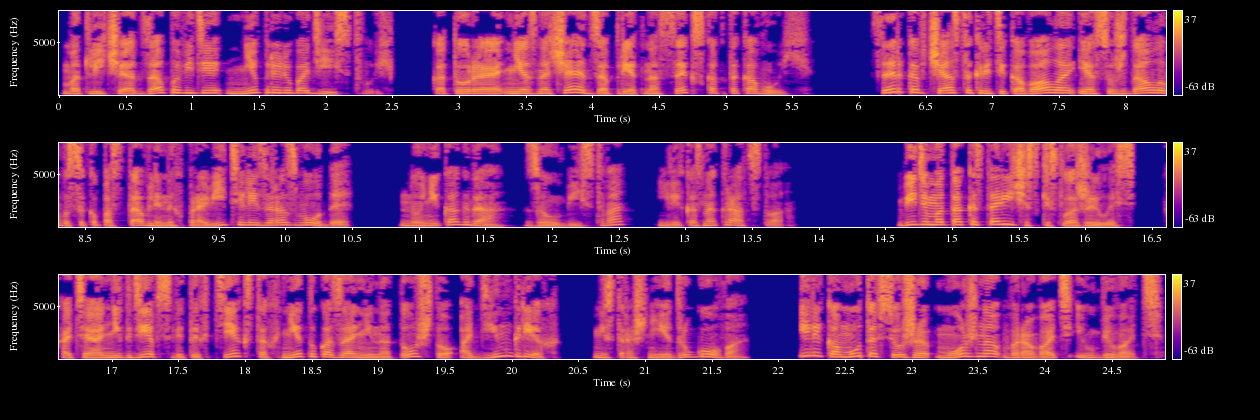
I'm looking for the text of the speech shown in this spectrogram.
в отличие от заповеди «не прелюбодействуй», которая не означает запрет на секс как таковой. Церковь часто критиковала и осуждала высокопоставленных правителей за разводы, но никогда за убийство или казнократство. Видимо, так исторически сложилось, хотя нигде в святых текстах нет указаний на то, что один грех не страшнее другого, или кому-то все же можно воровать и убивать.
